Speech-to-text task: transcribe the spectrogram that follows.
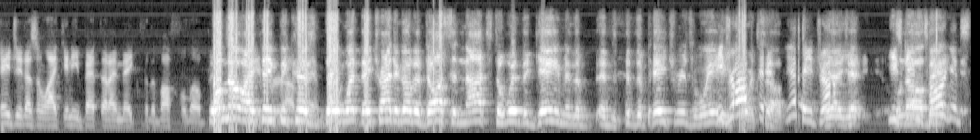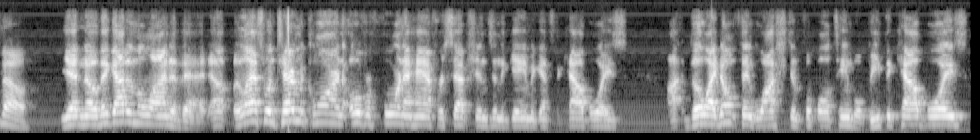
KJ doesn't like any bet that I make for the Buffalo Bills. Well, no, I think because they went, they tried to go to Dawson Knox to win the game, and the and the Patriots were waiting he dropped for it. So. Yeah, he dropped yeah, it. Yeah. He's well, getting no, targets they, though. Yeah, no, they got in the line of that. Uh, the last one, Terry McLaurin, over four and a half receptions in the game against the Cowboys. Uh, though I don't think Washington football team will beat the Cowboys,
